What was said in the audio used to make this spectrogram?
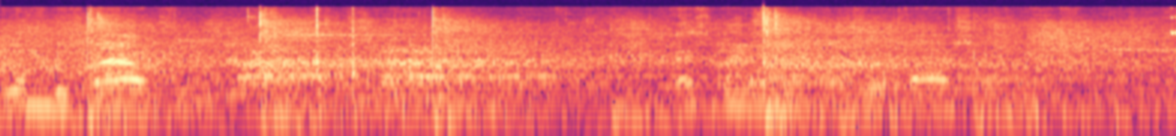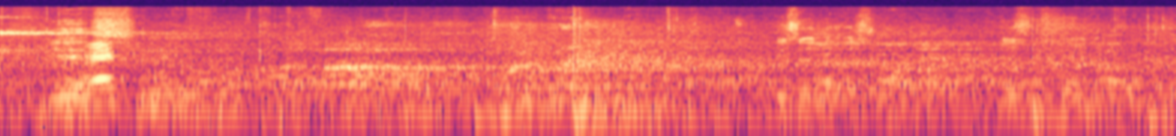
You want me to do foul? That's the one to do five shots. Yes. That's the nigga who- He said, no, it's fine. Just record the whole game.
